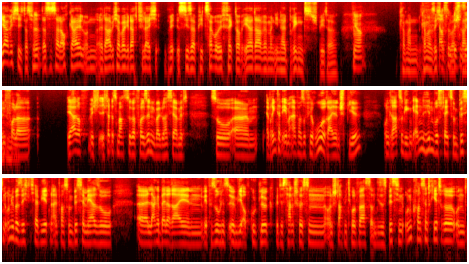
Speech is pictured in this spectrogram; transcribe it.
Ja, richtig. Das, find, Ne? das ist halt auch geil. Und äh, da habe ich aber gedacht, vielleicht ist dieser Pizarro-Effekt auch eher da, wenn man ihn halt bringt später. Ja. Kann man, kann man sicher auch so ein bisschen sinnvoller. Ja, doch, ich, ich glaube, das macht sogar voll Sinn, weil du hast ja mit so, ähm, er bringt halt eben einfach so viel Ruhe rein ins Spiel. Und gerade so gegen Ende hin, wo es vielleicht so ein bisschen unübersichtlicher wird und einfach so ein bisschen mehr so äh, lange Bälle rein, wir versuchen jetzt irgendwie auf gut Glück mit Distanzschüssen und Schlag mich tot was und dieses bisschen unkonzentriertere und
